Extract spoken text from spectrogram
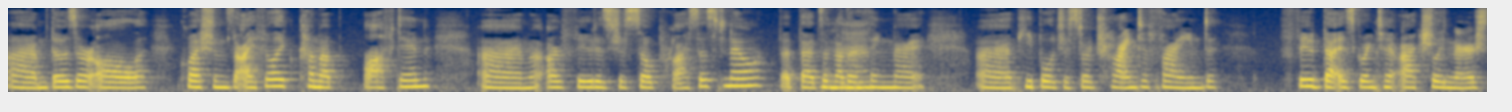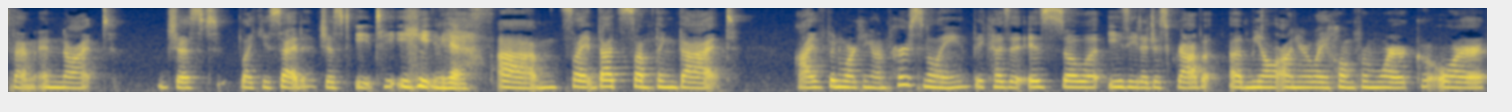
Um, those are all questions that i feel like come up often um, our food is just so processed now that that's another mm-hmm. thing that uh, people just are trying to find food that is going to actually nourish them and not just like you said just eat to eat yes um so I, that's something that I've been working on personally because it is so easy to just grab a meal on your way home from work or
